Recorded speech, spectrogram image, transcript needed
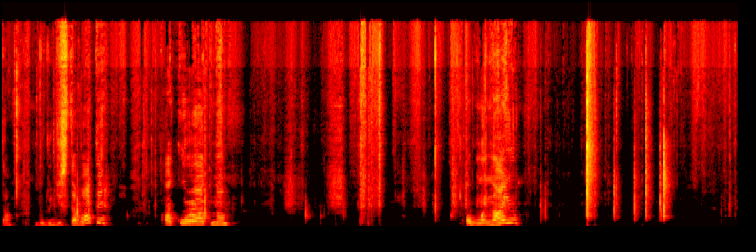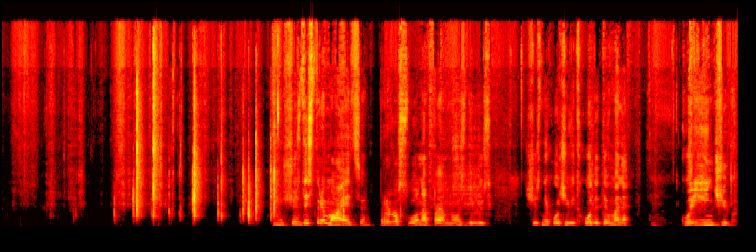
Так, буду діставати акуратно. Обминаю. Ну, щось десь тримається. Приросло, напевно. Ось дивлюсь, щось не хоче відходити в мене корінчик.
